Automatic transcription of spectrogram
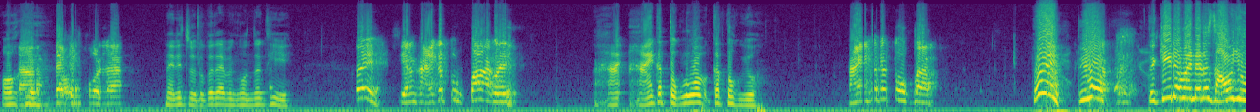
โอเคได้เป็นคนแล้ว ในที่สุดเราก็ได้เป็นคนสักที เฮ้ย เสียงหายกระตุกมากเลย หายหายกระตุกรู้ว่ากระตุกอยู่ หายกระตุกแบบ เฮ้ยเดี๋ยวตะกี้ทำไมไดโนเสาร์อยู่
